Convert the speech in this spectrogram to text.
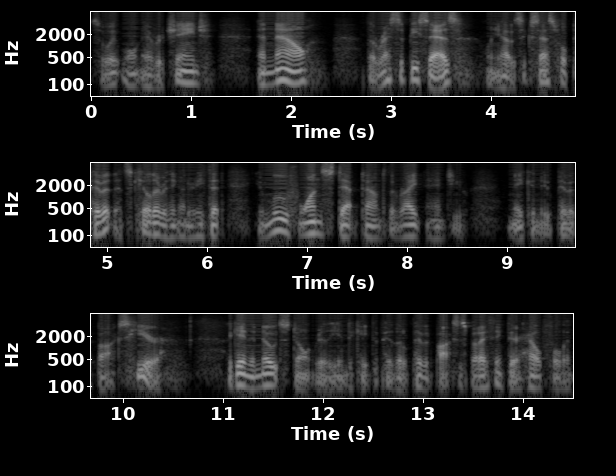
so it won't ever change. And now the recipe says when you have a successful pivot that's killed everything underneath it, you move one step down to the right and you make a new pivot box here. Again, the notes don't really indicate the little pivot boxes, but I think they're helpful in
